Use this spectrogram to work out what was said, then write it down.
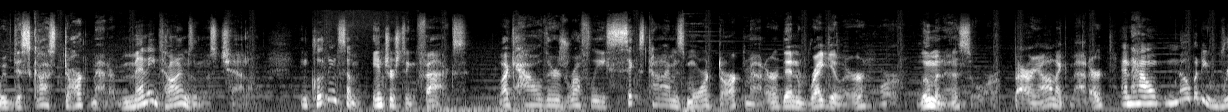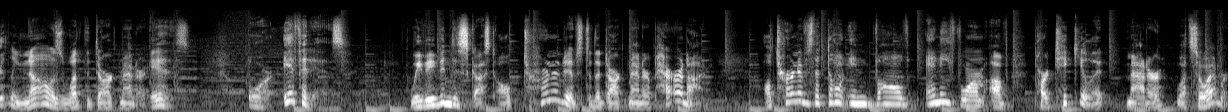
We've discussed dark matter many times on this channel, including some interesting facts, like how there's roughly six times more dark matter than regular or luminous or baryonic matter, and how nobody really knows what the dark matter is, or if it is. We've even discussed alternatives to the dark matter paradigm, alternatives that don't involve any form of particulate matter whatsoever.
